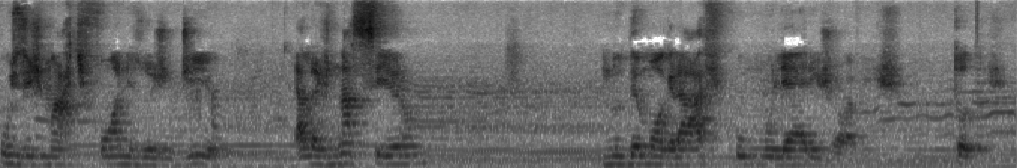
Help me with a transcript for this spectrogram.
os smartphones hoje em dia, elas nasceram no demográfico mulheres jovens. Todas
